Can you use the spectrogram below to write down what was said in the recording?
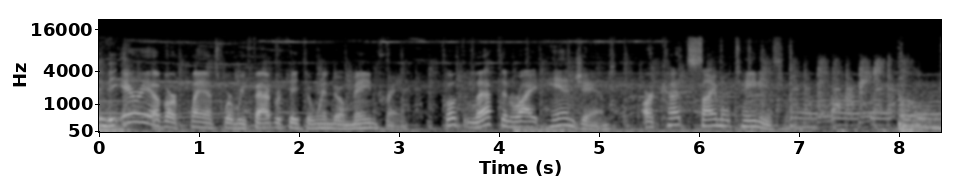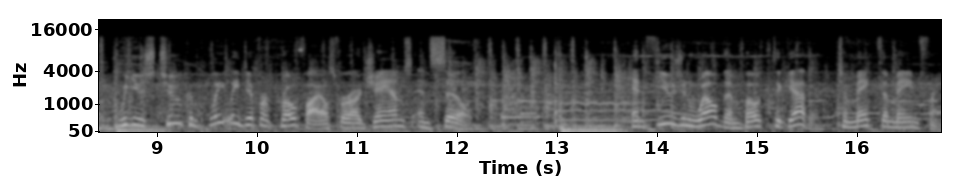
In the area of our plants where we fabricate the window mainframe, both left and right hand jambs are cut simultaneously. We use two completely different profiles for our jambs and sills and fusion weld them both together to make the mainframe.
